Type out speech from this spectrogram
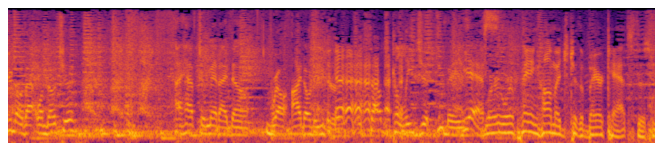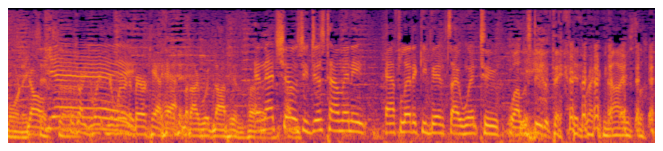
You know that one, don't you? I have to admit I don't. Well, I don't either. it sounds collegiate to me. Yes. We're, we're paying homage to the Bearcats this morning. No, since, uh, you're wearing a Bearcat hat, but I would not have. Uh, and that shows you just how many athletic events I went to while a student there. didn't recognize the,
